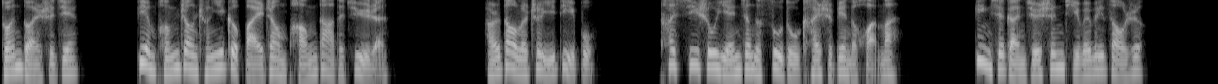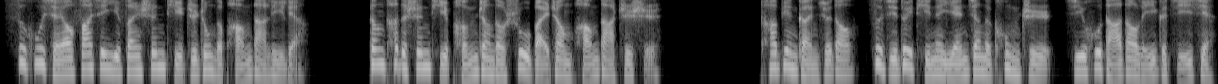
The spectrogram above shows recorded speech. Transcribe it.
短短时间便膨胀成一个百丈庞大的巨人。而到了这一地步，他吸收岩浆的速度开始变得缓慢，并且感觉身体微微燥热，似乎想要发泄一番身体之中的庞大力量。当他的身体膨胀到数百丈庞大之时，他便感觉到自己对体内岩浆的控制几乎达到了一个极限，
